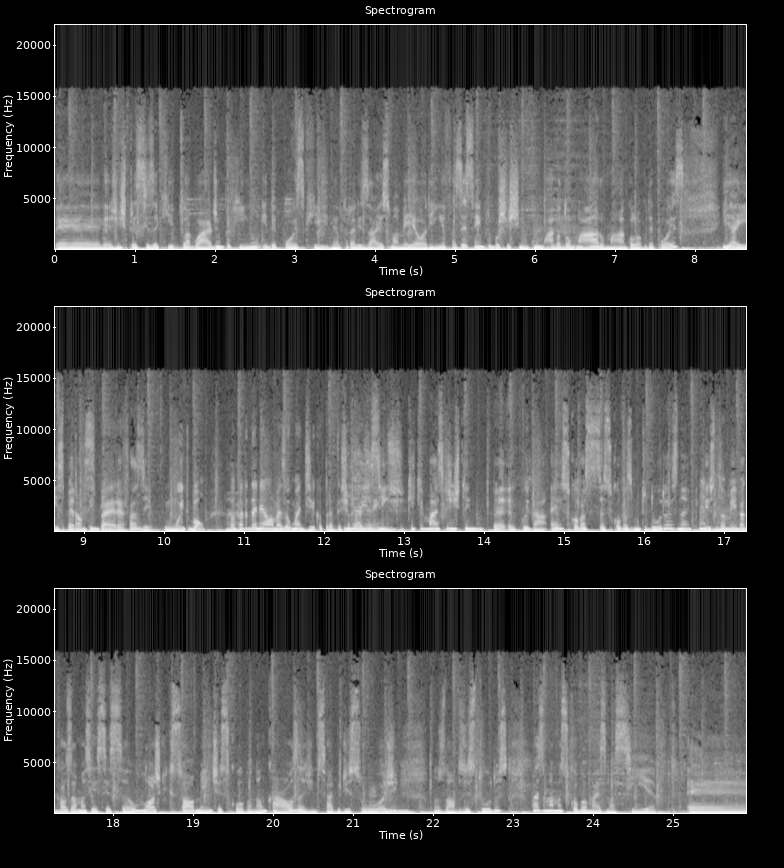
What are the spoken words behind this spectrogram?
é- a gente precisa que tu aguarde um pouquinho e depois que neutralizar isso, uma meia horinha, fazer sempre um bochechinho com água, tomar uma água logo depois e aí esperar um tempinho Espera. pra fazer. Muito bom. É. Doutora Daniela, mais alguma dica pra deixar e pra aí, gente? assim, o que, que mais que a gente tem que eh, cuidar? É escovas, escovas muito duras, né? Porque isso Uhum. também vai causar uma recessão. Lógico que somente a escova não causa, a gente sabe disso Uhum. hoje, nos novos estudos. Mas uma, escova mais macia. é,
